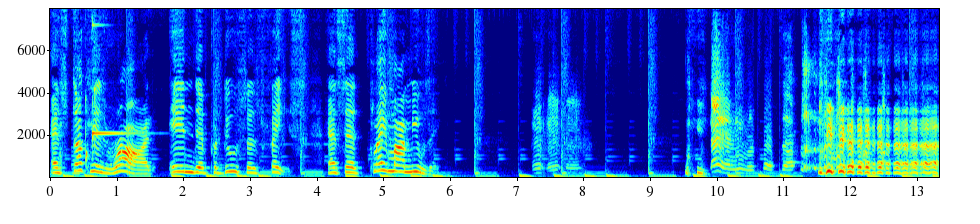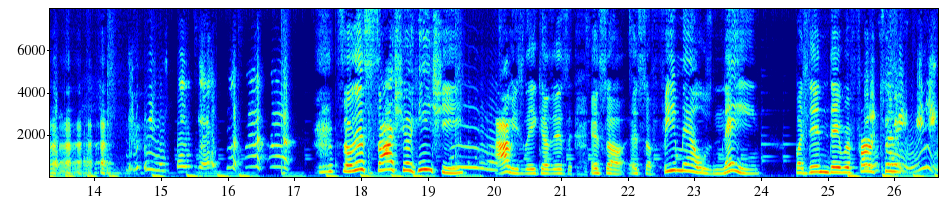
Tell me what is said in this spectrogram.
and stuck his rod in the producer's face and said, "Play my music." Damn, he was fucked up. he was fucked up. so this Sasha he she mm. obviously because it's it's a it's a female's name, but then they refer to it's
